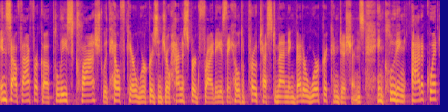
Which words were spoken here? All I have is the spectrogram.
In South Africa, police clashed with healthcare workers in Johannesburg Friday as they held a protest demanding better worker conditions, including adequate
